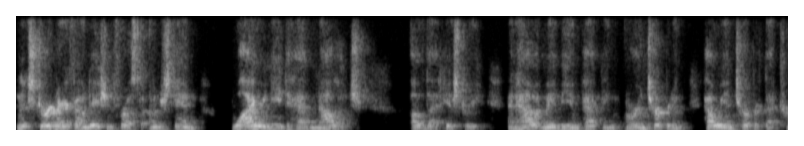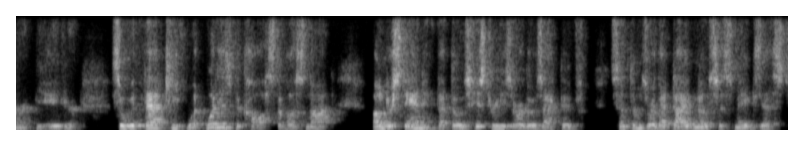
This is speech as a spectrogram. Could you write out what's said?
an extraordinary foundation for us to understand why we need to have knowledge of that history and how it may be impacting or interpreting how we interpret that current behavior. So, with that, Keith, what, what is the cost of us not understanding that those histories or those active symptoms or that diagnosis may exist?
